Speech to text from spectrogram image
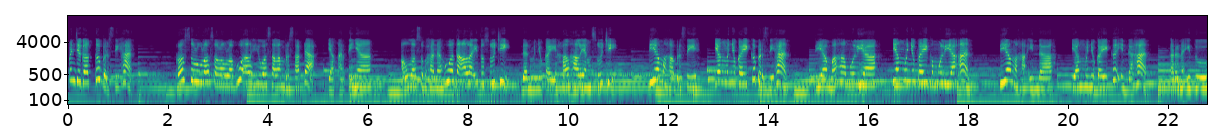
Menjaga kebersihan. Rasulullah Shallallahu Alaihi Wasallam bersabda, yang artinya Allah Subhanahu wa Ta'ala itu suci dan menyukai hal-hal yang suci. Dia Maha Bersih yang menyukai kebersihan. Dia Maha Mulia yang menyukai kemuliaan. Dia Maha Indah yang menyukai keindahan. Karena itu,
